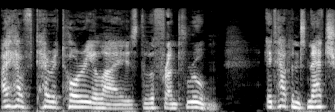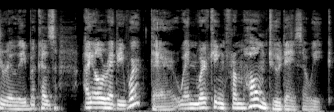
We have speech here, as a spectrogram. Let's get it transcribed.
I have territorialized the front room. It happened naturally because I already worked there when working from home two days a week.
